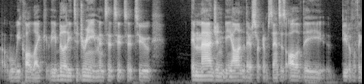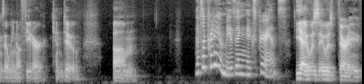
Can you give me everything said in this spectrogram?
uh, what we call like the ability to dream and to, to, to, to imagine beyond their circumstances all of the beautiful things that we know theater can do. Um, That's a pretty amazing experience. Yeah, it was. It was very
